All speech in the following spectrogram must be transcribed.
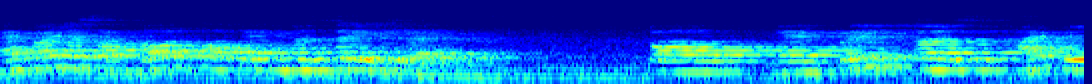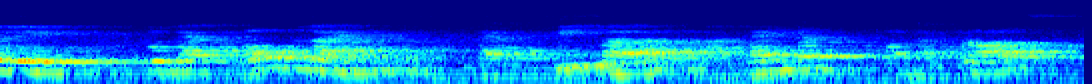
and by the support of the intercession, God may bring us happily to that homeland that Peter attended on the cross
